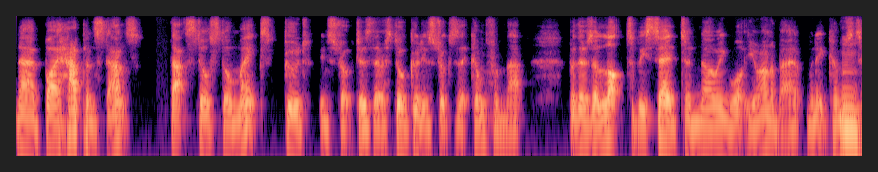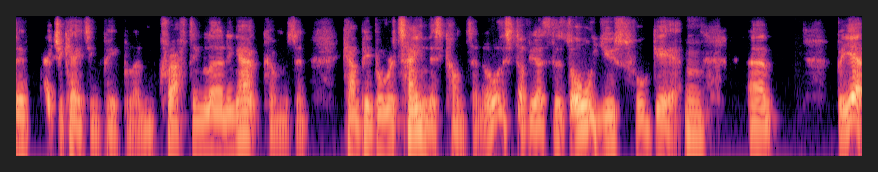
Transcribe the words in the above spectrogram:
Now, by happenstance, that still still makes good instructors. There are still good instructors that come from that, but there's a lot to be said to knowing what you're on about when it comes mm. to educating people and crafting learning outcomes and can people retain this content all this stuff. Yes, it's all useful gear. Mm. Um, but yeah,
